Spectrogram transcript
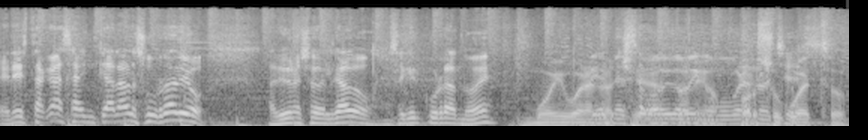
en esta casa, en Canal Sur Radio. Adiós, Nacho Delgado. A seguir currando, ¿eh? Muy buenas noches, Antonio, muy buenas por noches. supuesto.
